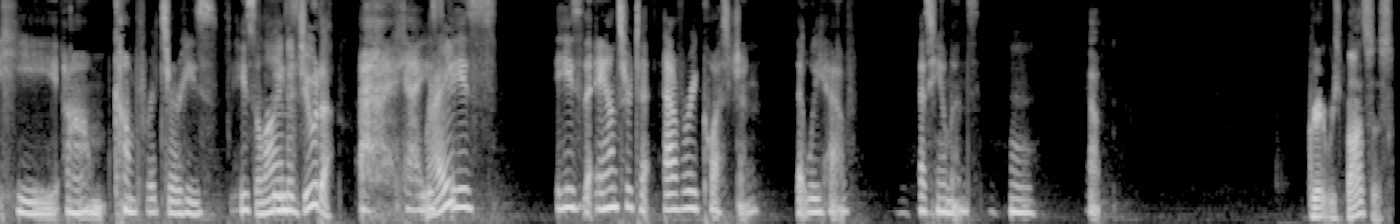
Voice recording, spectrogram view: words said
He um, comforts, or He's He's the Lion of He's- Judah. yeah, he's, Right? he's he's the answer to every question that we have as humans. Yeah. Great responses.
